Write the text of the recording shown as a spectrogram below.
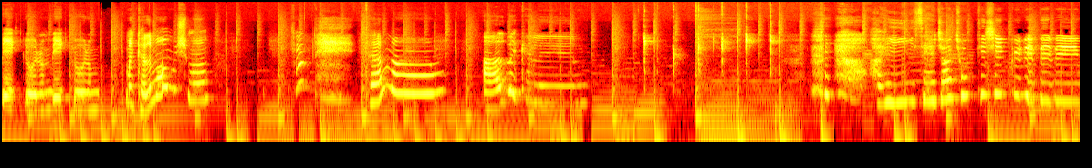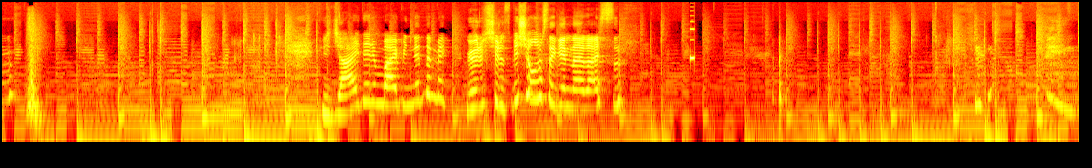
Bekliyorum, bekliyorum. Bakalım olmuş mu? Tamam. Al bakalım. Ay Sevcan çok teşekkür ederim. Rica ederim Barbie ne demek. Görüşürüz. Bir şey olursa gene ararsın.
